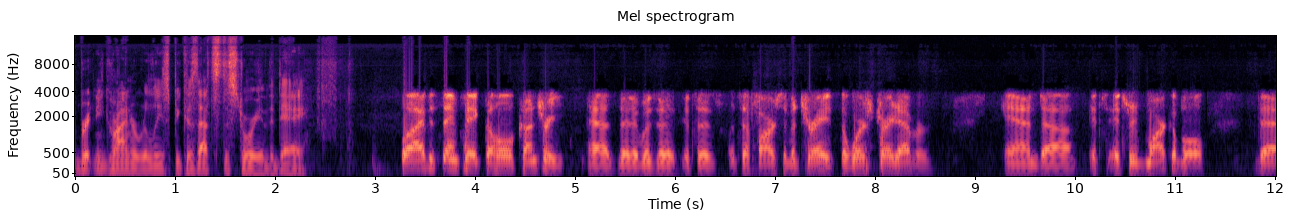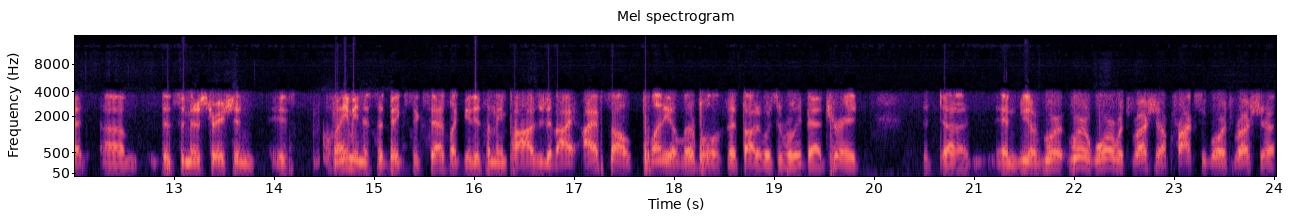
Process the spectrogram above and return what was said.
Brittney Griner release? Because that's the story of the day. Well, I have the same take the whole country has that it was a it's a it's a farce of a trade. It's the worst trade ever, and uh, it's it's remarkable that um, this administration is claiming it's a big success, like they did something positive. I I saw plenty of liberals that thought it was a really bad trade. Uh, and you know we're we're at war with Russia, a proxy war with Russia,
